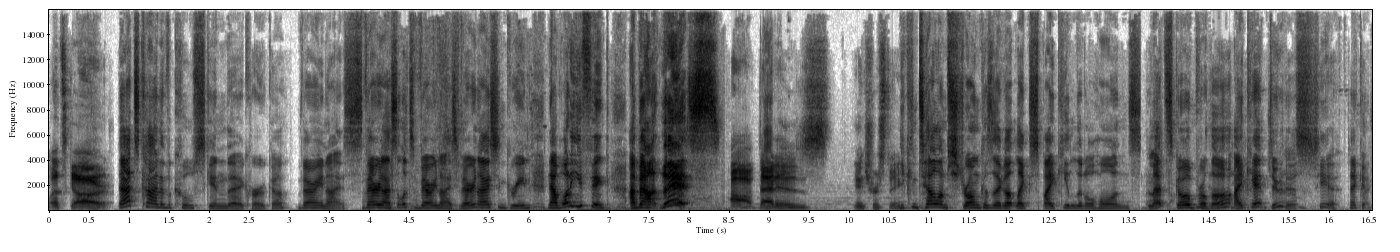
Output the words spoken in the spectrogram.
Let's go. That's kind of a cool skin there, Croaker. Very nice. Very nice. It looks very nice. Very nice and green. Now, what do you think about this? Ah, that is interesting. You can tell I'm strong because I got like spiky little horns. Let's go, brother. I can't do this. Here, take it.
